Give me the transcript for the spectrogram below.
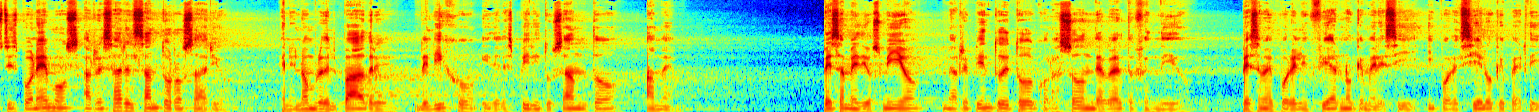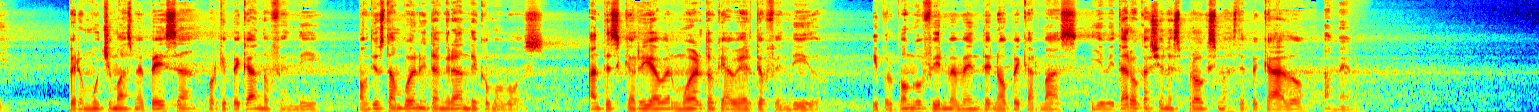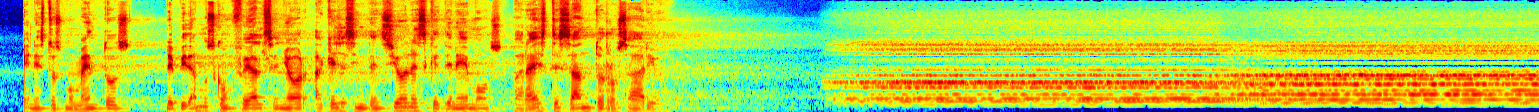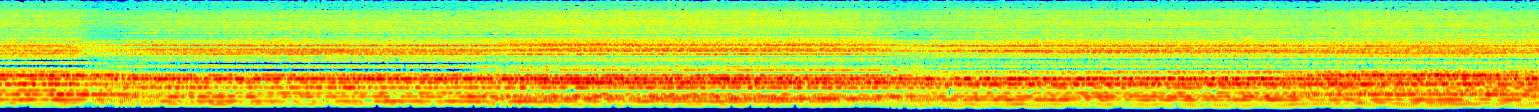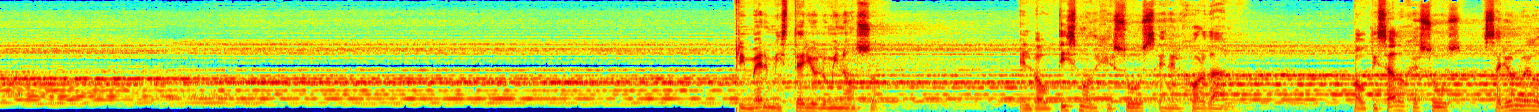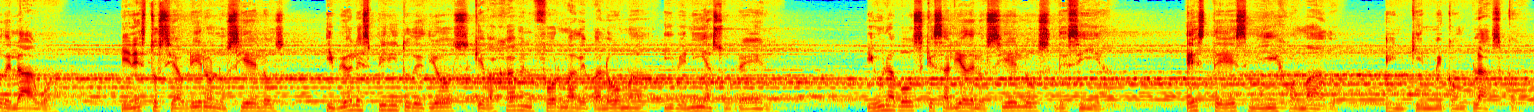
Nos disponemos a rezar el Santo Rosario, en el nombre del Padre, del Hijo y del Espíritu Santo. Amén. Pésame, Dios mío, me arrepiento de todo corazón de haberte ofendido. Pésame por el infierno que merecí y por el cielo que perdí. Pero mucho más me pesa porque pecando ofendí a un Dios tan bueno y tan grande como vos. Antes querría haber muerto que haberte ofendido, y propongo firmemente no pecar más y evitar ocasiones próximas de pecado. Amén. En estos momentos, le pidamos con fe al Señor aquellas intenciones que tenemos para este Santo Rosario Primer Misterio Luminoso. El bautismo de Jesús en el Jordán. Bautizado Jesús, salió luego del agua, y en esto se abrieron los cielos, y vio al Espíritu de Dios que bajaba en forma de paloma y venía sobre él. Y una voz que salía de los cielos decía, Este es mi Hijo amado, en quien me complazco.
